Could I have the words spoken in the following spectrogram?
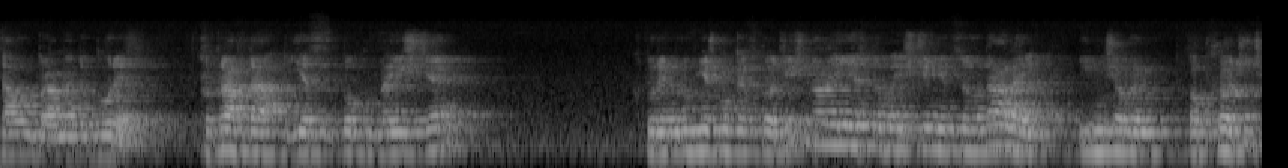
całą bramę do góry. Co prawda jest z boku wejście, którym również mogę wchodzić, no ale jest to wejście nieco dalej i musiałbym obchodzić.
